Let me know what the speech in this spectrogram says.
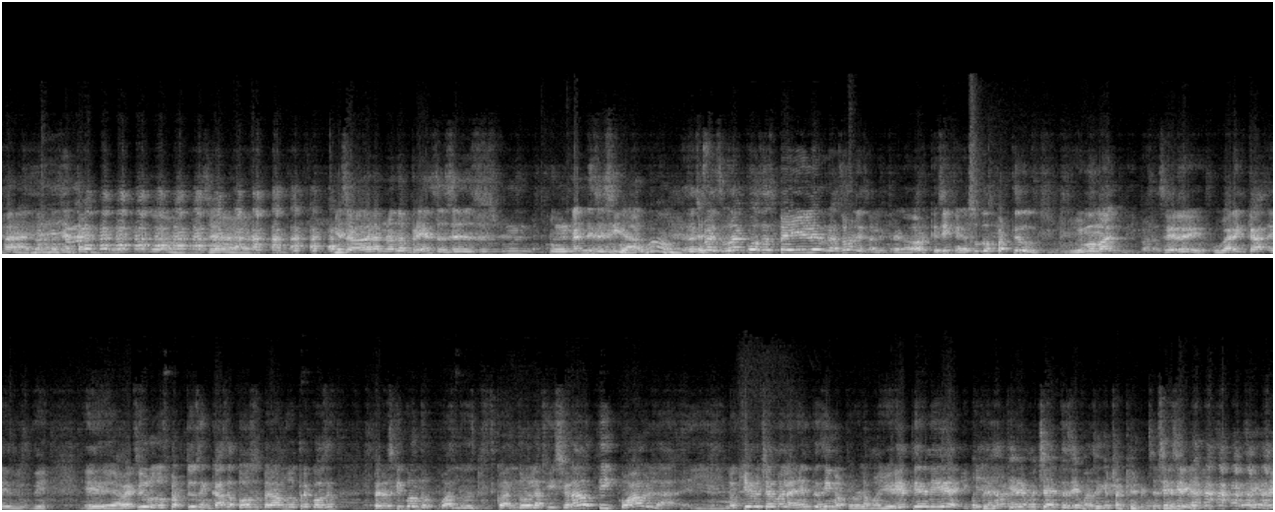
ma, no, no sean tan weón, O sea, esa vara no es la prensa, eso es, es un- una necesidad, weón. Después, una cosa es pedirle razones al entrenador, que sí, que en esos dos partidos estuvimos mal, y para hacer eh, jugar en casa, haber sido los dos partidos en casa, todos esperábamos otra cosa. Pero es que cuando, cuando, cuando el aficionado tico habla, y no quiero echarme a la gente encima, pero la mayoría tienen idea de que No, pues ya llamar- tiene mucha gente encima, así que tranquilo. Sí, sí, sí, sí, sí,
